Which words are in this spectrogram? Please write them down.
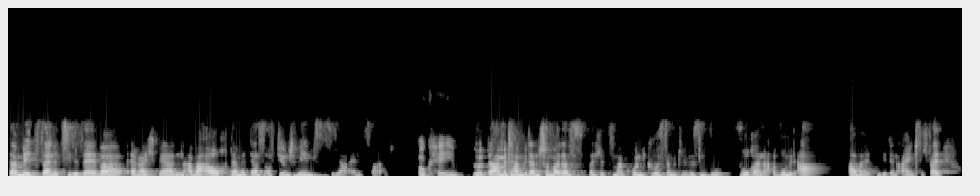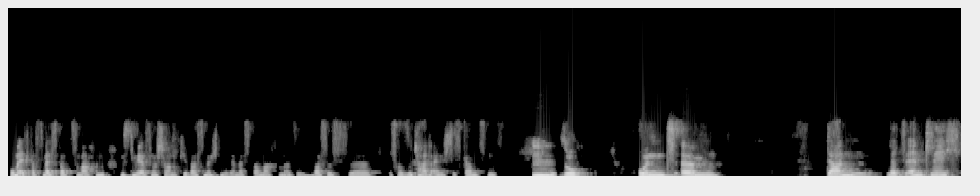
damit seine Ziele selber erreicht werden, aber auch damit das auf die Unternehmensziele einzahlt. Okay. So, damit haben wir dann schon mal das, sag ich jetzt mal, Grundgerüst, damit wir wissen, wo, woran, womit arbeiten wir denn eigentlich? Weil um etwas messbar zu machen, müssen wir erstmal schauen, okay, was möchten wir denn messbar machen? Also was ist äh, das Resultat eigentlich des Ganzen? Mhm. So. Und ähm, dann letztendlich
